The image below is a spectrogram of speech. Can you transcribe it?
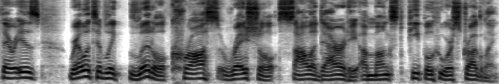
there is relatively little cross racial solidarity amongst people who are struggling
